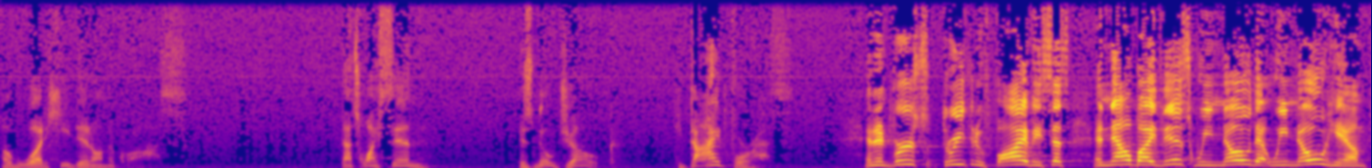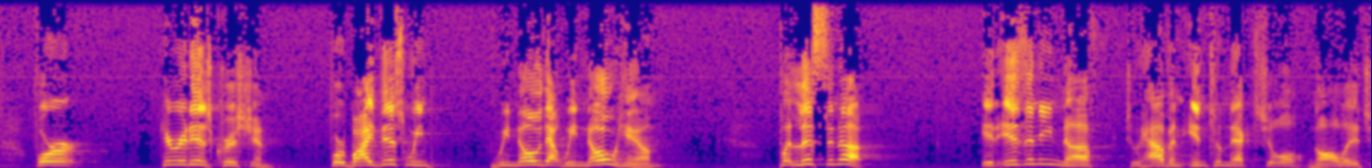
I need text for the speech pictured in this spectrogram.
of what he did on the cross. That's why sin is no joke. He died for us. And in verse 3 through 5, he says, And now by this we know that we know him, for here it is, Christian. For by this we, we know that we know him. But listen up. It isn't enough to have an intellectual knowledge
